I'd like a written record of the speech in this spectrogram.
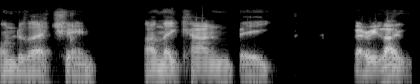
under their chin, and they can be very loud.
